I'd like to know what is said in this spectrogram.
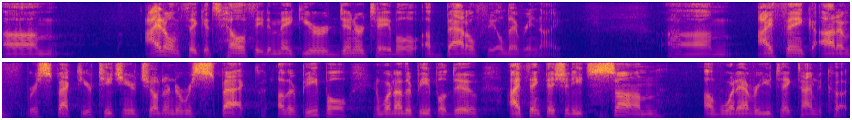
um, I don't think it's healthy to make your dinner table a battlefield every night. I think out of respect, you're teaching your children to respect other people and what other people do. I think they should eat some of whatever you take time to cook.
